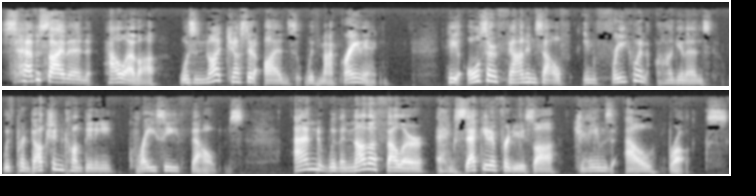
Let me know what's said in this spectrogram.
Sam Simon, however, was not just at odds with Matt Groening. He also found himself in frequent arguments with production company Gracie Films and with another fellow executive producer, James L. Brooks.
